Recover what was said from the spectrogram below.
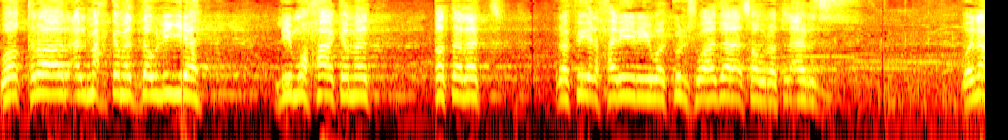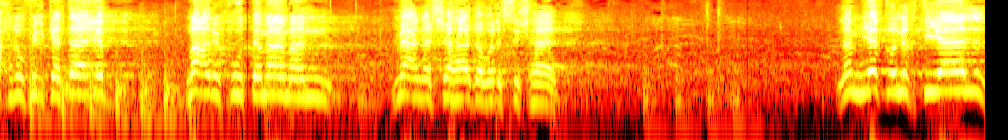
وإقرار المحكمة الدولية لمحاكمة قتلة رفيق الحريري وكل شهداء ثورة الأرز. ونحن في الكتائب نعرف تماما معنى الشهادة والاستشهاد. لم يكن اغتيال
